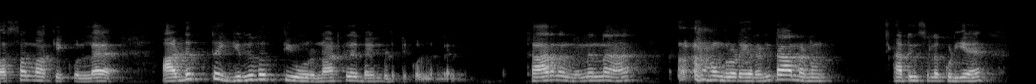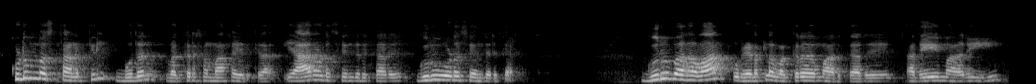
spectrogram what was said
வசமாக்கிக் கொள்ள அடுத்த இருபத்தி ஒரு நாட்களை பயன்படுத்திக் கொள்ளுங்கள். காரணம் என்னன்னா அவங்களுடைய இரண்டாம் இடம் அப்படின்னு சொல்லக்கூடிய குடும்பஸ்தானத்தில் புதன் வக்கிரகமாக இருக்கிறார். யாரோட சேர்ந்திருக்காரு? குருவோட சேர்ந்திருக்காரு. குரு பகவான் ஒரு இடத்துல வக்கிரகமா இருக்காரு. அதே மாதிரி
